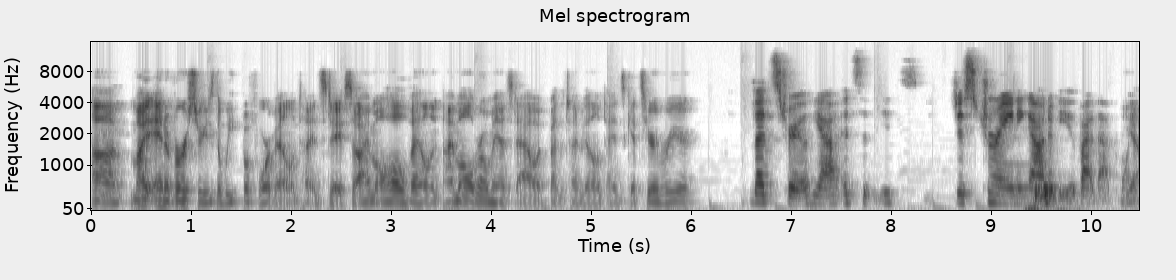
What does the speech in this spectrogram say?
um my anniversary is the week before Valentine's Day, so I'm all valen- I'm all romanced out by the time Valentine's gets here every year. That's true. Yeah, it's it's just draining out of you by that point. Yeah.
